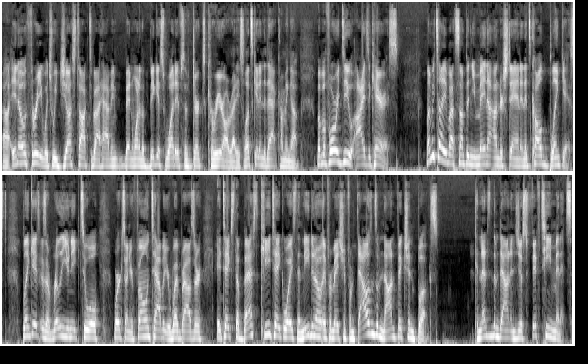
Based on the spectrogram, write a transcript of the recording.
Uh, in 03, which we just talked about having been one of the biggest what ifs of Dirk's career already. So let's get into that coming up. But before we do, Isaac Harris. Let me tell you about something you may not understand, and it's called Blinkist. Blinkist is a really unique tool, works on your phone, tablet, your web browser. It takes the best key takeaways, the need to know information from thousands of nonfiction books condenses them down in just 15 minutes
